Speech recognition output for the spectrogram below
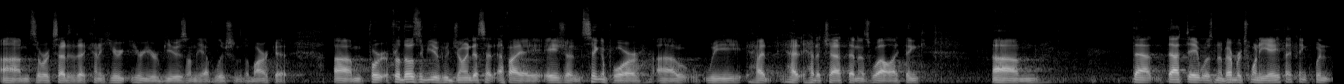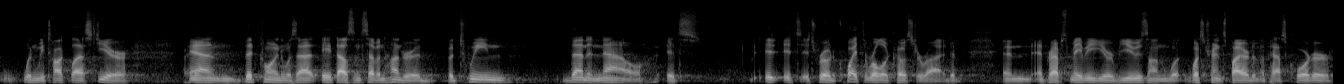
Um, so we're excited to kind of hear, hear your views on the evolution of the market. Um, for, for those of you who joined us at FIA Asia in Singapore, uh, we had, had, had a chat then as well. I think um, that, that day was November 28th, I think, when, when we talked last year. Right. And Bitcoin was at 8,700. Between then and now, it's, it, it's, it's rode quite the roller coaster ride. And, and, and perhaps maybe your views on what, what's transpired in the past quarter.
